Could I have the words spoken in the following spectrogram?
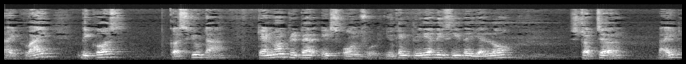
right? Why? Because cuscuta cannot prepare its own food. You can clearly see the yellow structure, right?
